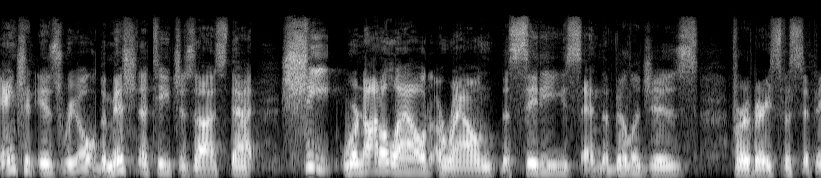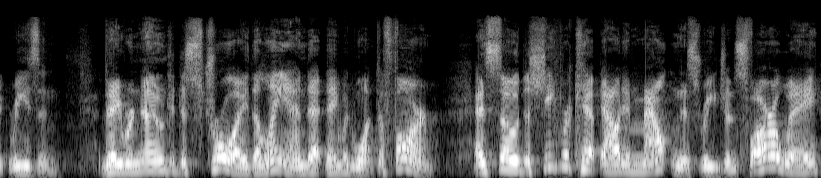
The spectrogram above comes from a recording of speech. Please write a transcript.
ancient Israel, the Mishnah teaches us that sheep were not allowed around the cities and the villages for a very specific reason. They were known to destroy the land that they would want to farm. And so the sheep were kept out in mountainous regions, far away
